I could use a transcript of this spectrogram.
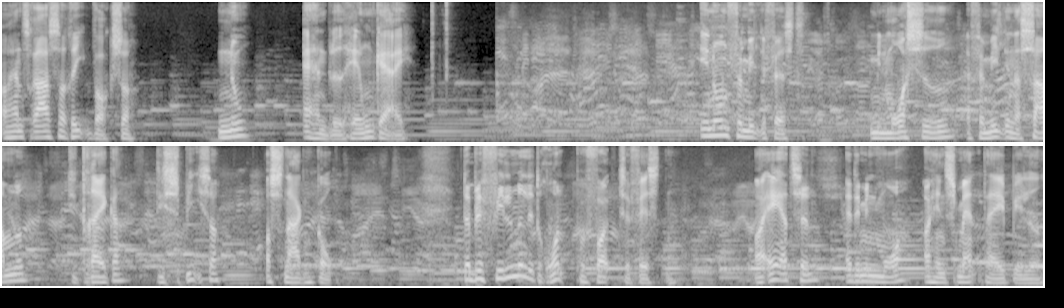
og hans raseri vokser. Nu er han blevet hævngærig. Endnu en familiefest. Min mors side af familien er samlet. De drikker, de spiser, og snakken går. Der bliver filmet lidt rundt på folk til festen. Og af og til er det min mor og hendes mand, der er i billedet.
